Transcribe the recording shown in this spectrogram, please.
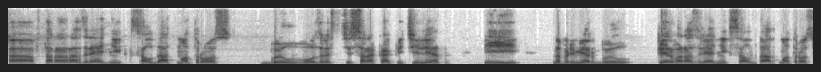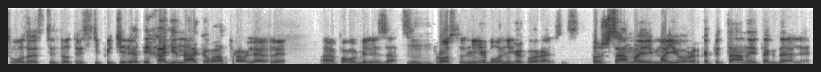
э, второразрядник, солдат, матрос был в возрасте 45 лет и, например, был перворазрядник, солдат, матрос в возрасте до 35 лет, их одинаково отправляли э, по мобилизации. Mm-hmm. Просто не было никакой разницы. То же самое и майоры, капитаны и так далее.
